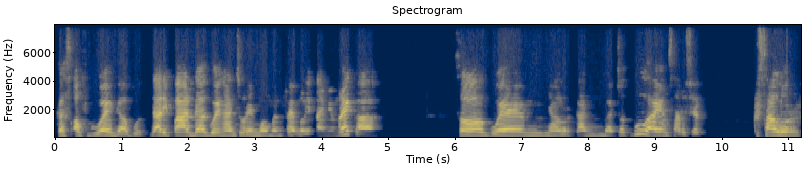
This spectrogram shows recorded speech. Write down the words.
Cause of gue yang gabut. Daripada gue ngancurin momen family time mereka. So gue menyalurkan bacot gue yang seharusnya kesalur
